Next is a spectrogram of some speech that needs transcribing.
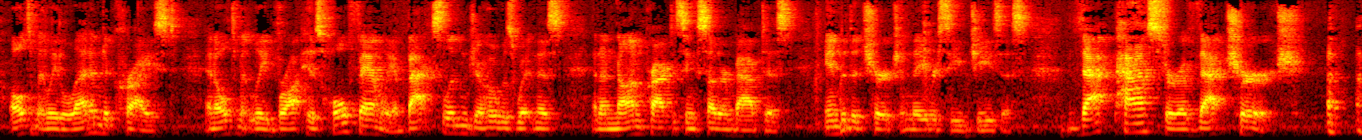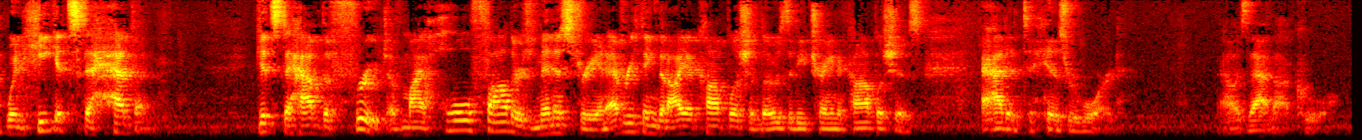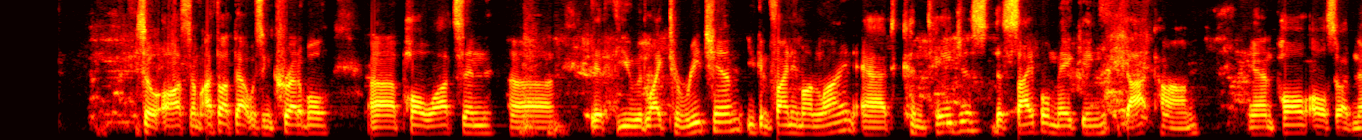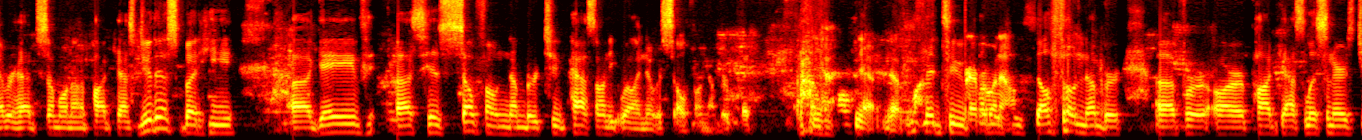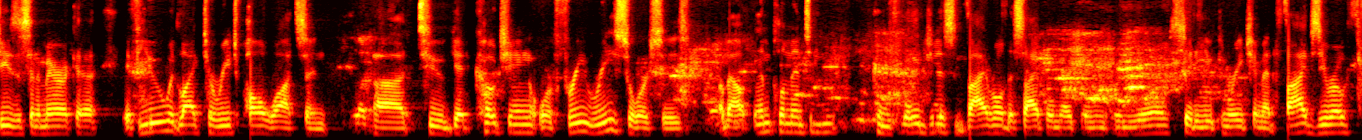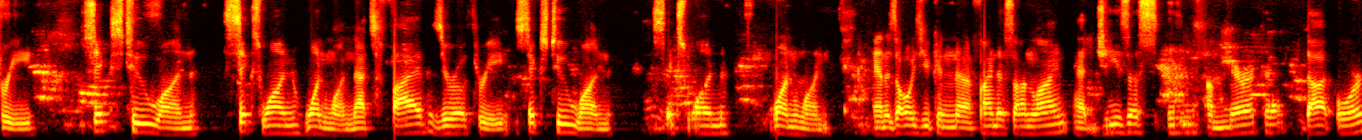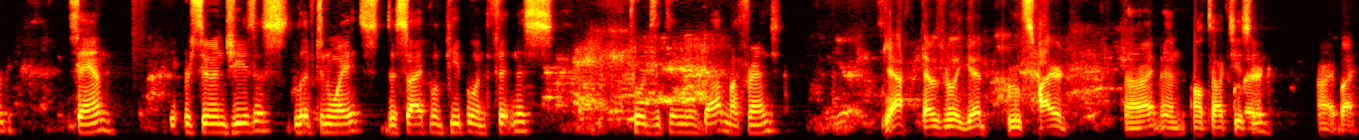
Ultimately led him to Christ and ultimately brought his whole family, a backslidden Jehovah's Witness and a non-practicing Southern Baptist, into the church and they received Jesus. That pastor of that church, when he gets to heaven, gets to have the fruit of my whole father's ministry and everything that I accomplish and those that he trained accomplishes added to his reward. Now, is that not cool? So awesome. I thought that was incredible. Uh, Paul Watson, uh, if you would like to reach him, you can find him online at contagiousdisciplemaking.com. And Paul also, I've never had someone on a podcast do this, but he uh, gave us his cell phone number to pass on. To, well, I know his cell phone number, but yeah, yeah, yeah. wanted to for everyone else. His cell phone number uh, for our podcast listeners, Jesus in America. If you would like to reach Paul Watson, uh, to get coaching or free resources about implementing contagious viral disciple making in your city, you can reach him at 503 621 6111. That's 503 621 6111. And as always, you can uh, find us online at jesusinamerica.org. Sam, keep pursuing Jesus, lifting weights, discipling people in fitness towards the kingdom of God, my friend. Yeah, that was really good. I'm inspired. All right, man. I'll talk to you soon. All right, bye.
